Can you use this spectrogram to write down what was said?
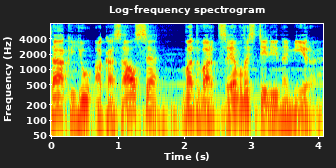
Так Ю оказался во дворце властелина мира.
